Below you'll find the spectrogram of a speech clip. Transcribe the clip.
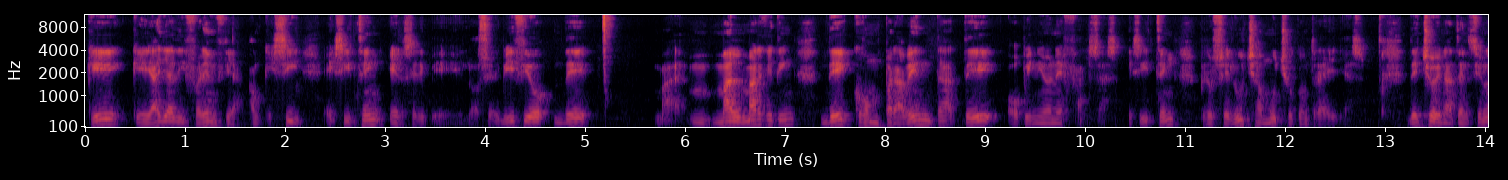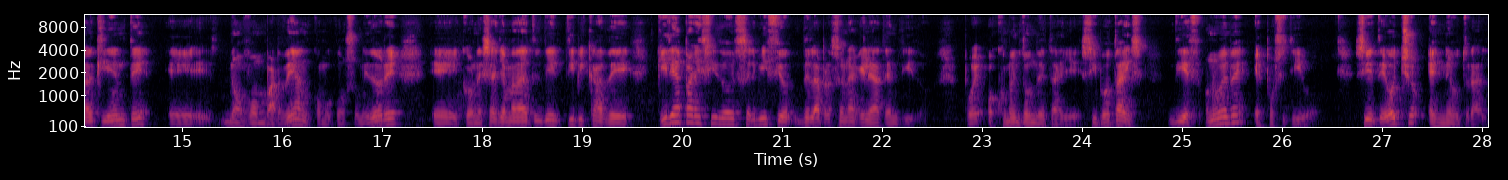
que, haya diferencia, aunque sí existen eh, los servicios de mal marketing de compraventa de opiniones falsas. Existen, pero se lucha mucho contra ellas. De hecho, en atención al cliente eh, nos bombardean como consumidores eh, con esa llamada típica de ¿qué le ha parecido el servicio de la persona que le ha atendido? Pues os comento un detalle. Si votáis 10 o 9 es positivo, 7, 8 es neutral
